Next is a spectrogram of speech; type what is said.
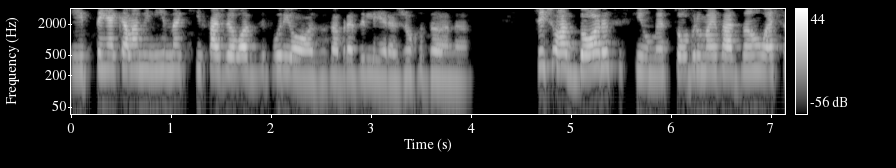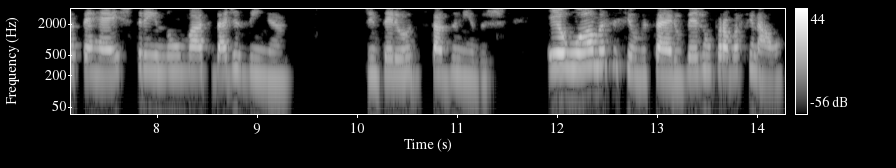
E tem aquela menina que faz Velozes e Furiosos, a brasileira, Jordana. Gente, eu adoro esse filme. É sobre uma invasão extraterrestre numa cidadezinha de interior dos Estados Unidos. Eu amo esse filme, sério. Vejam prova final.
